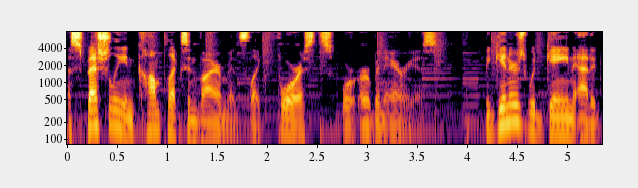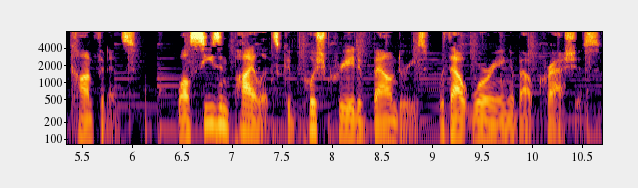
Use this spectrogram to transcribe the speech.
especially in complex environments like forests or urban areas. Beginners would gain added confidence, while seasoned pilots could push creative boundaries without worrying about crashes.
